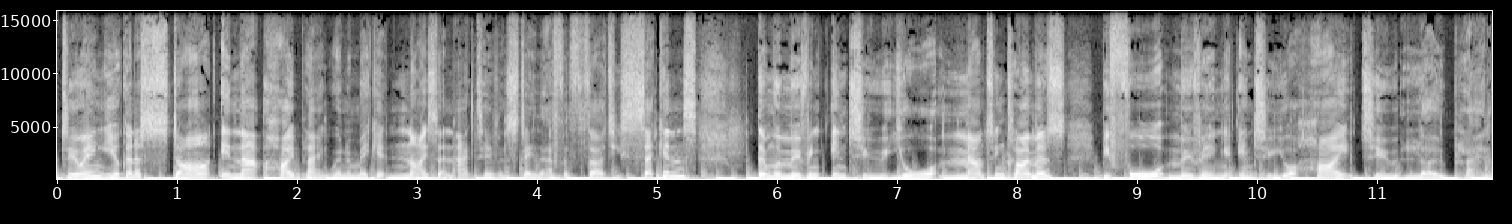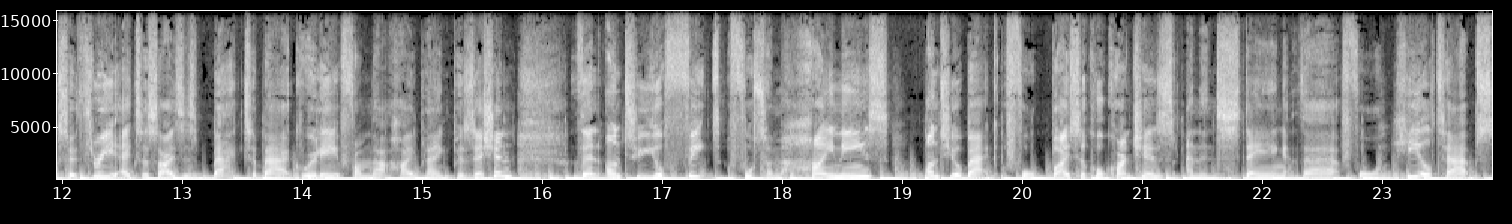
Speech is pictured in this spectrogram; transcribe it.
doing. You're going to start in that high plank. We're going to make it nice and active and stay there for 30 seconds. Then, we're moving into your mountain climbers before moving into your high to low plank. So, three exercises back to back, really, from that high plank position. Then onto your feet for some high knees, onto your back for bicycle crunches, and then staying there for heel taps.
